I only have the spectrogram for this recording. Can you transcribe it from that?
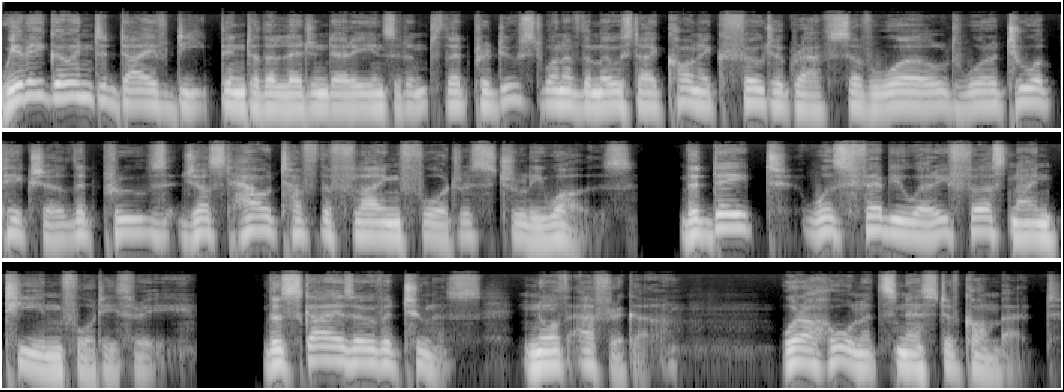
we're going to dive deep into the legendary incident that produced one of the most iconic photographs of World War II, a picture that proves just how tough the Flying Fortress truly was. The date was February 1st, 1943. The skies over Tunis, North Africa, were a hornet's nest of combat.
